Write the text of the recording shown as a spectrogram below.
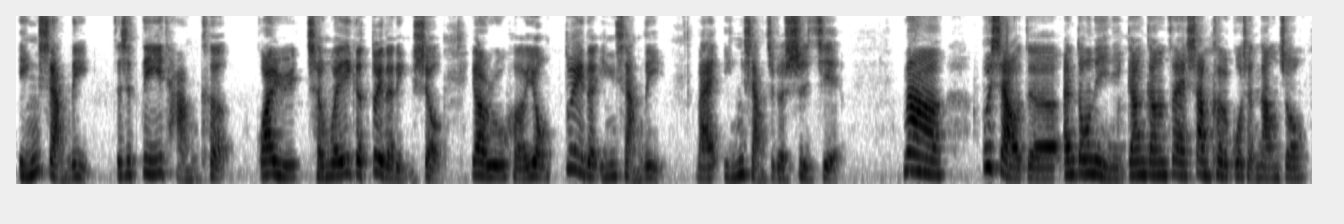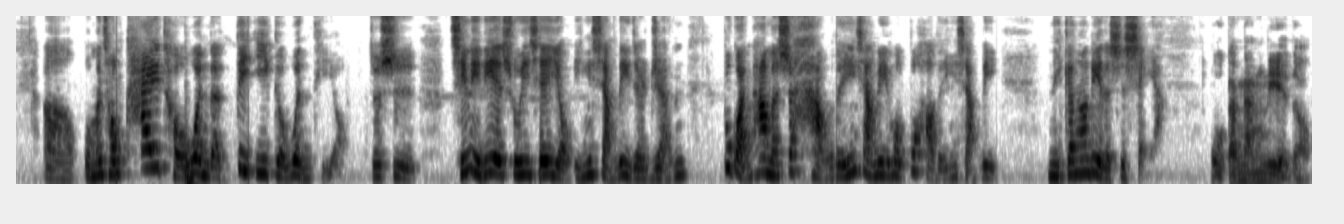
影响力，这是第一堂课，关于成为一个对的领袖，要如何用对的影响力。来影响这个世界。那不晓得安东尼，你刚刚在上课的过程当中，呃，我们从开头问的第一个问题哦，就是请你列出一些有影响力的人，不管他们是好的影响力或不好的影响力。你刚刚列的是谁呀？我刚刚列的，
